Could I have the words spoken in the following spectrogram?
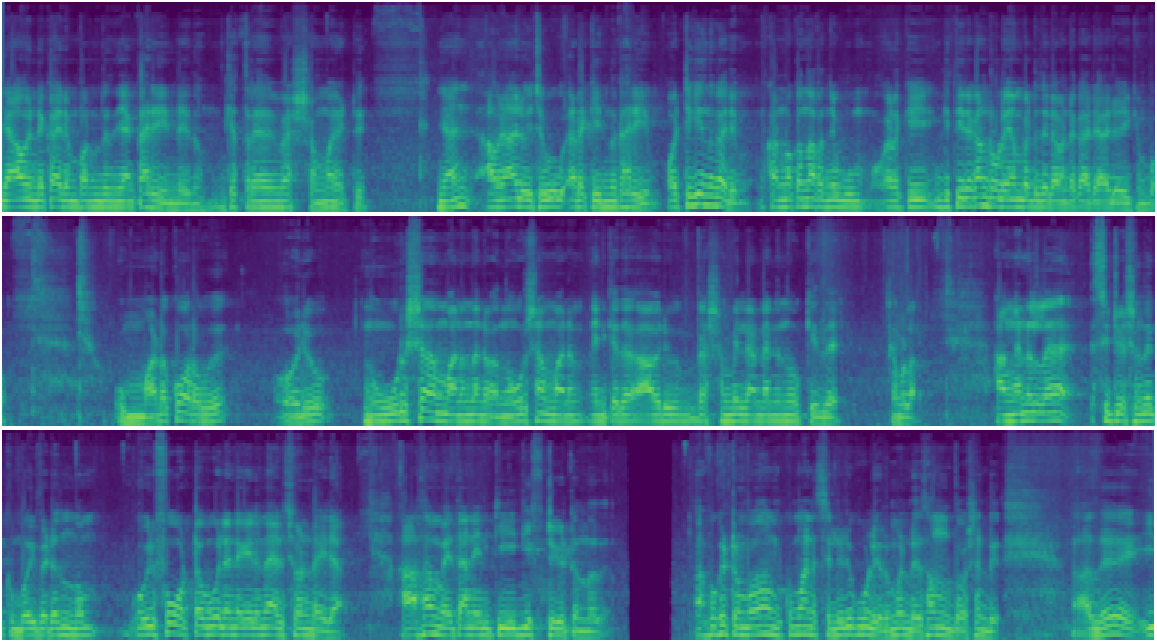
ഞാൻ അവന്റെ കാര്യം പറഞ്ഞിട്ട് ഞാൻ കരയുണ്ടായിരുന്നു എനിക്ക് അത്രയും വിഷമമായിട്ട്. ഞാൻ അവനെ ആലോചിച്ച് ഇടയ്ക്ക് ഇന്ന് കരയും. ഒറ്റയ്ക്ക് ഇന്ന് കരയും. കണ്ണൊക്കെ നിറഞ്ഞു പോകും. ഇടയ്ക്ക് എനിക്ക് തീരെ കൺട്രോൾ ചെയ്യാൻ പറ്റത്തില്ല അവന്റെ കാര്യം ആലോചിക്കുമ്പോൾ. ഉമ്മയുടെ കുറവ് ഒരു നൂറ് ശതമാനം തന്നെ നൂറ് ശതമാനം എനിക്കത് ആ ഒരു വിഷമില്ലാണ്ട് തന്നെ നോക്കിയത് നമ്മളാണ് അങ്ങനെയുള്ള സിറ്റുവേഷൻ നിൽക്കുമ്പോൾ ഇവിടെ ഒന്നും ഒരു ഫോട്ടോ പോലും എന്റെ കയ്യിൽ നിന്ന് അയച്ചുകൊണ്ടായില്ല ആ സമയത്താണ് എനിക്ക് ഈ ഗിഫ്റ്റ് കിട്ടുന്നത്. അപ്പോൾ കിട്ടുമ്പോൾ നമുക്ക് മനസ്സിലൊരു കുളിർമുണ്ട് സന്തോഷമുണ്ട്. അത് ഈ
